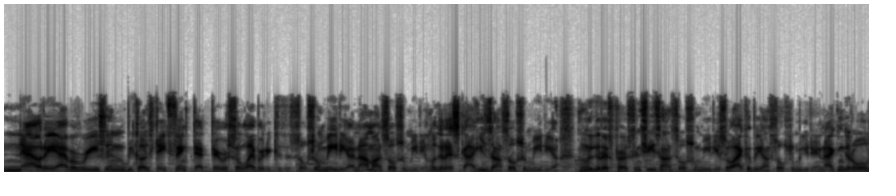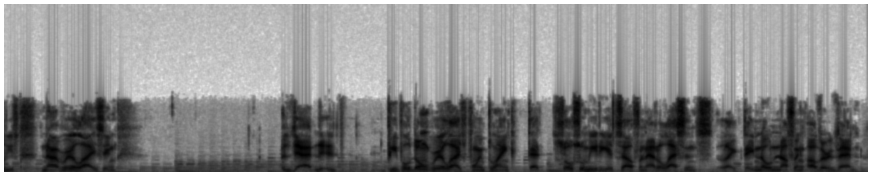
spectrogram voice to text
now they have a reason because they think that they're a celebrity because of social media and i'm on social media and look at this guy he's on social media and look at this person she's on social media so i could be on social media and i can get all these not realizing that people don't realize point blank that social media itself and adolescents, like, they know nothing other than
